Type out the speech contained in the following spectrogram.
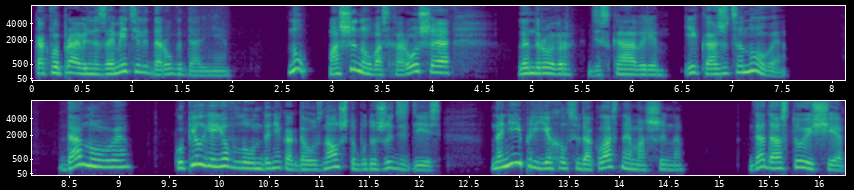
Как вы правильно заметили, дорога дальняя. Ну, машина у вас хорошая, Land Rover Discovery, и, кажется, новая. Да, новая. Купил ее в Лондоне, когда узнал, что буду жить здесь. На ней приехал сюда классная машина. Да-да, стоящая.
